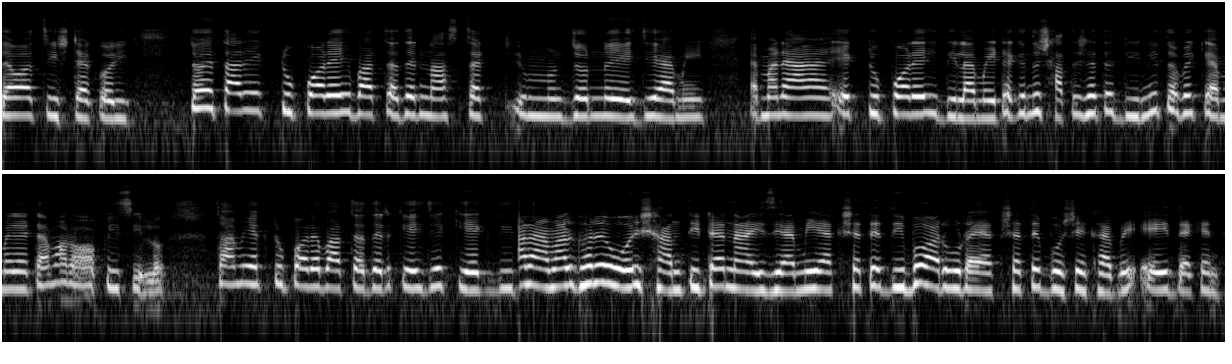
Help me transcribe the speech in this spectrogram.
দেওয়ার চেষ্টা করি। তো তার একটু পরেই বাচ্চাদের নাস্তার জন্য এই যে আমি মানে একটু পরেই দিলাম। এটা কিন্তু সাথে সাথে দিইনি, তবে ক্যামেরাটা আমার অফই ছিল। তো আমি একটু পরে বাচ্চাদেরকে এই যে কেক দিই। আর আমার ঘরে ওই শান্তিটা নাই যে আমি একসাথে দিব আর ওরা একসাথে বসে খাবে। এই দেখেন,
